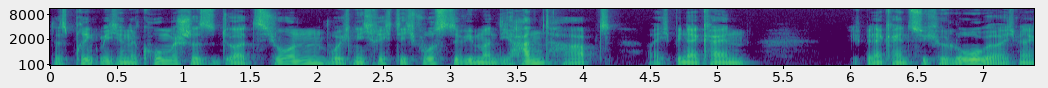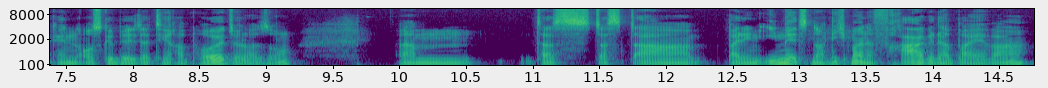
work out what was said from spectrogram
das bringt mich in eine komische Situation, wo ich nicht richtig wusste, wie man die handhabt, weil ich bin ja kein, ich bin ja kein Psychologe, ich bin ja kein ausgebildeter Therapeut oder so. Ähm, dass, dass da bei den E-Mails noch nicht mal eine Frage dabei war,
